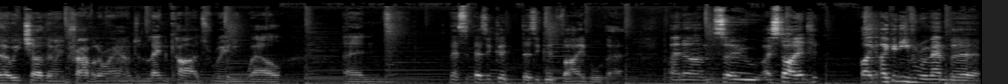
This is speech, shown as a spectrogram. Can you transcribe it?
know each other and travel around and lend cards really well. And there's there's a good there's a good vibe all there. And um, so I started like I can even remember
